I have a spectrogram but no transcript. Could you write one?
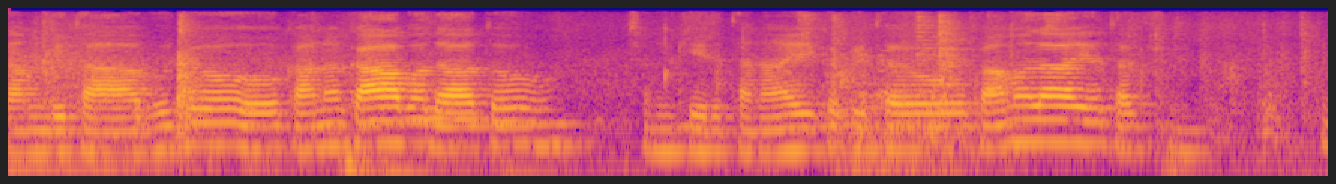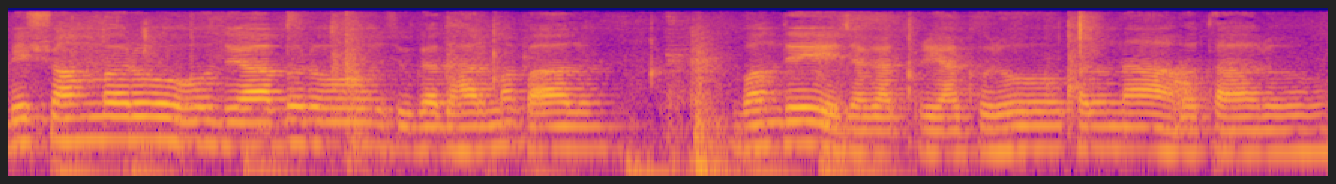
लंबिता भुजो संकीर्तनायक पितरो कमलाय तक्ष विश्वम्बरो द्यावरो युगधर्मपालो वंदे जगत्प्रियगुरो करुणावतारो।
